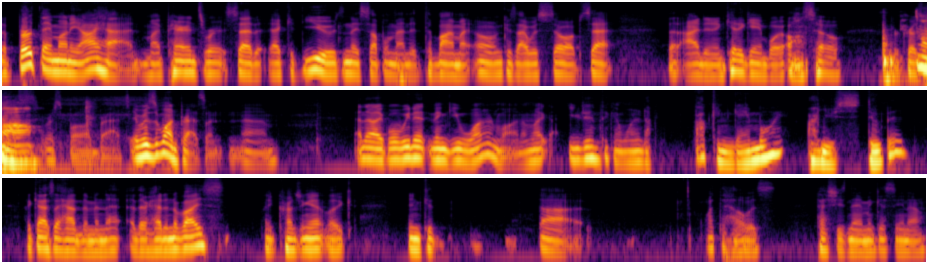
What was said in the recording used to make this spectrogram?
the birthday money I had, my parents were said I could use, and they supplemented to buy my own because I was so upset that I didn't get a Game Boy. Also, for Christmas, Aw. we're spoiled brats. It was one present, um, and they're like, "Well, we didn't think you wanted one." I'm like, "You didn't think I wanted a fucking Game Boy? Are you stupid?" Like as I had them in the, their head in a vice, like crunching it, like in uh, what the hell was Pesci's name in Casino?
